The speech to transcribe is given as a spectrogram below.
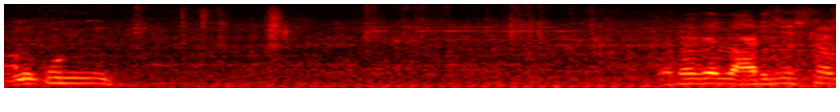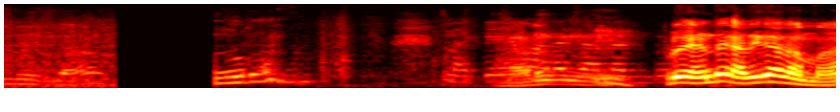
అనుకున్న ఇప్పుడు ఎంత అది కాదమ్మా.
